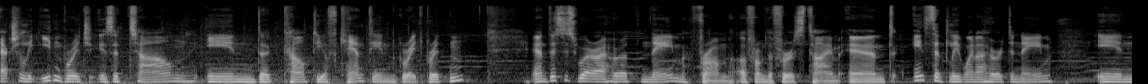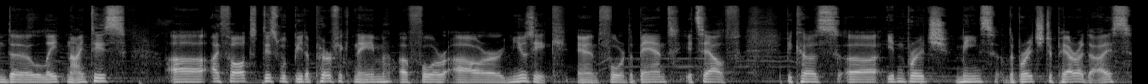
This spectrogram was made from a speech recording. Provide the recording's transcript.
actually, Edenbridge is a town in the county of Kent in Great Britain. And this is where I heard the name from uh, from the first time. And instantly, when I heard the name in the late 90s, uh, I thought this would be the perfect name uh, for our music and for the band itself. Because uh, Edenbridge means the bridge to paradise,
